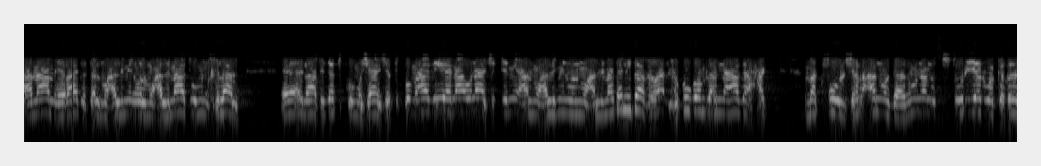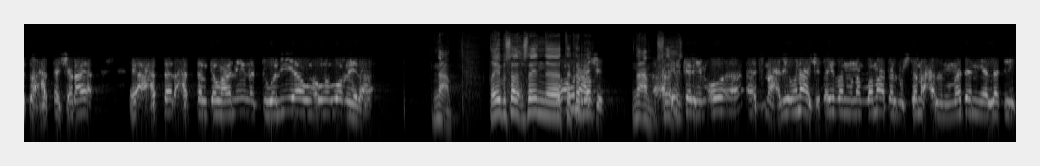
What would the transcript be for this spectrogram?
أمام إرادة المعلمين والمعلمات ومن خلال آه، نافذتكم وشاشتكم هذه أنا أناشد جميع المعلمين والمعلمات أن يدافعوا عن حقوقهم لأن هذا حق مكفول شرعا وقانونا ودستوريا وكذا حتى الشرائع حتى حتى القوانين الدولية وغيرها. نعم. طيب أستاذ حسين تكرم نعم أخي الكريم أسمح لي أناشد أيضا منظمات المجتمع المدني التي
